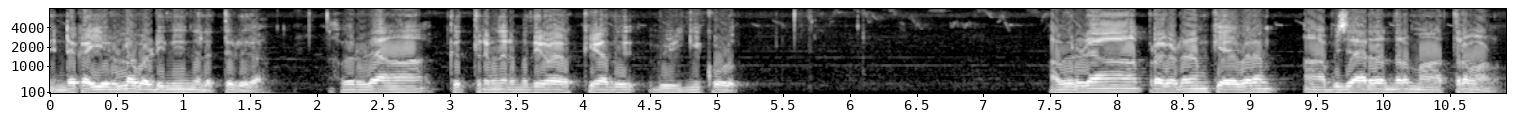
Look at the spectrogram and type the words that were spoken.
നിന്റെ കയ്യിലുള്ള വടി നീ നിലത്തിടുക. അവരുടെ ആ കൃത്രിമ നിർമ്മിതികളൊക്കെ അത് വിഴുങ്ങിക്കോളും. അവരുടെ ആ പ്രകടനം കേവലം ആഭിചാരതന്ത്രം മാത്രമാണ്.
